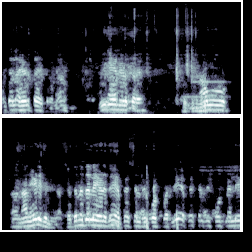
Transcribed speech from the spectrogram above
ಅಂತೆಲ್ಲ ಹೇಳ್ತಾ ಇದ್ರಲ್ಲ. ಈಗ ಏನು ಹೇಳ್ತಾರೆ? ನಾವು ನಾನು ಹೇಳಿದ್ದೀನಿ. ಸದನದಲ್ಲೇ ಹೇಳಿದೆ ಎಫ್ ಎಸ್ ಎಲ್ ರಿಪೋರ್ಟ್ ಬರಲಿ. ಎಫ್ ಎಸ್ ಎಲ್ ರಿಪೋರ್ಟ್ನಲ್ಲಿ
